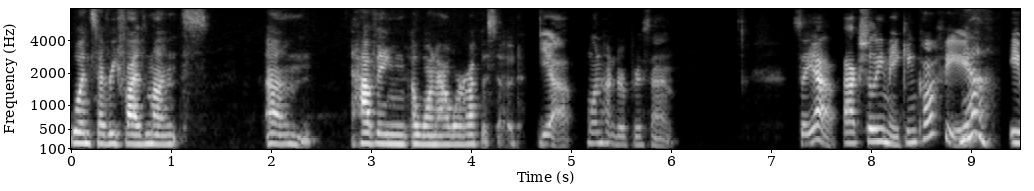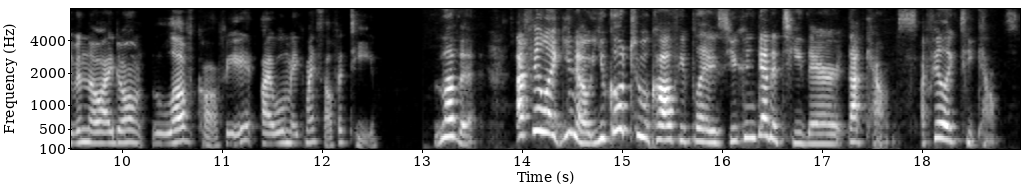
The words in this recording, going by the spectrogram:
once every five months um having a one hour episode Yeah, 100%. So yeah, actually making coffee. yeah Even though I don't love coffee, I will make myself a tea. love it i feel like you know you go to a coffee place you can get a tea there that counts i feel like tea counts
